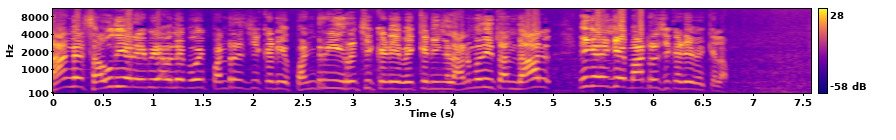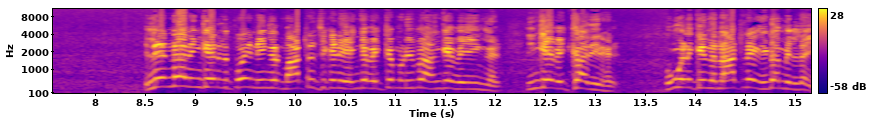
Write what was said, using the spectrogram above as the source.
நாங்கள் சவுதி அரேபியாவிலே போய் பன்றச்சி கடை பன்றி இறைச்சி கடையை வைக்க நீங்கள் அனுமதி தந்தால் நீங்கள் இங்கே மாற்றச்சி கடையை வைக்கலாம். இல்லைன்றால் இங்கே இருந்து போய் நீங்கள் மாற்றச்சி கடையை எங்கே வைக்க முடியுமோ அங்கே வையுங்கள். இங்கே வைக்காதீர்கள். உங்களுக்கு இந்த நாட்டில் இடம் இல்லை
